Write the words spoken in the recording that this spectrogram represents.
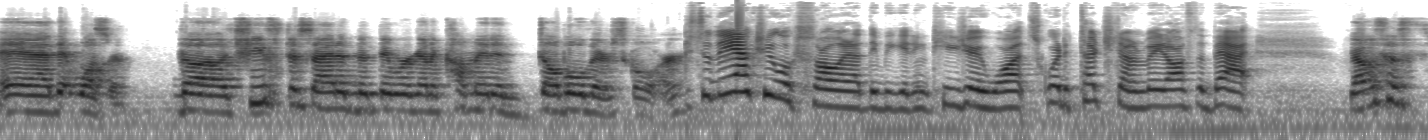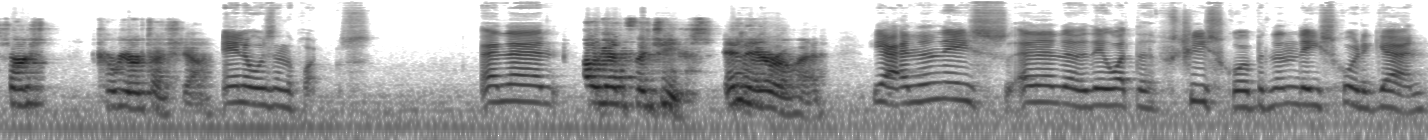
and it wasn't. The Chiefs decided that they were gonna come in and double their score. So they actually looked solid at the beginning. T.J. Watt scored a touchdown right off the bat, That was his first career touchdown and it was in the playoffs. And then against the Chiefs in Arrowhead. yeah, and then they and then the, they let the Chiefs score, but then they scored again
